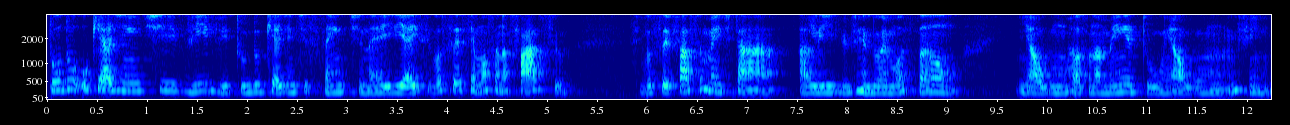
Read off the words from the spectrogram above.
tudo o que a gente vive, tudo o que a gente sente, né? E aí se você se emociona fácil, se você facilmente está ali vivendo uma emoção em algum relacionamento, em algum, enfim,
